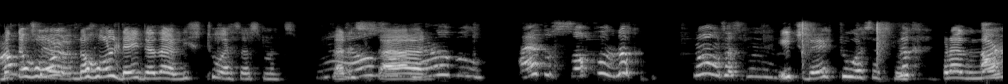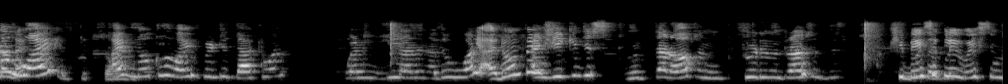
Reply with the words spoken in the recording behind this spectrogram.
but the whole there. the whole day there are at least two assessments. that Yeah, is so sad. terrible. I have to suffer. Look, no assessment. Each day two assessments. Look, but as I don't know day, why. I have no clue why you printed that one when we had another one. Yeah, I don't think And she can just rip that off and put it in the trash and just. she basically wasting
